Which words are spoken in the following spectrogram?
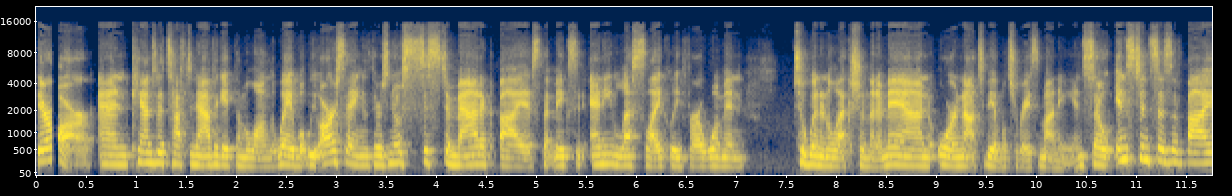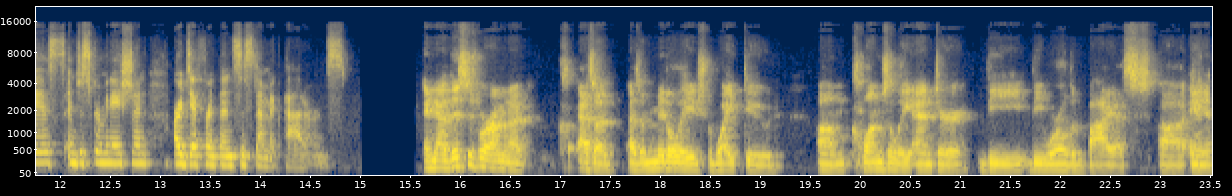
There are and candidates have to navigate them along the way. What we are saying is there's no systematic bias that makes it any less likely for a woman to win an election than a man or not to be able to raise money. And so instances of bias and discrimination are different than systemic patterns. And now this is where I'm going to as a as a middle-aged white dude um, clumsily enter the the world of bias uh, and,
